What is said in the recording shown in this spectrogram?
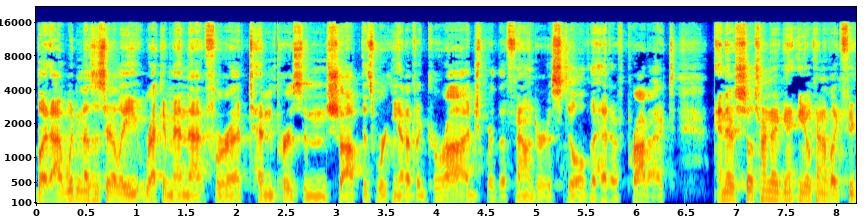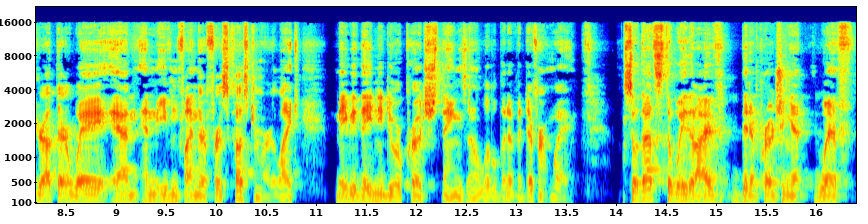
But I wouldn't necessarily recommend that for a 10 person shop that's working out of a garage where the founder is still the head of product and they're still trying to, you know, kind of like figure out their way and, and even find their first customer. Like maybe they need to approach things in a little bit of a different way. So that's the way that I've been approaching it with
